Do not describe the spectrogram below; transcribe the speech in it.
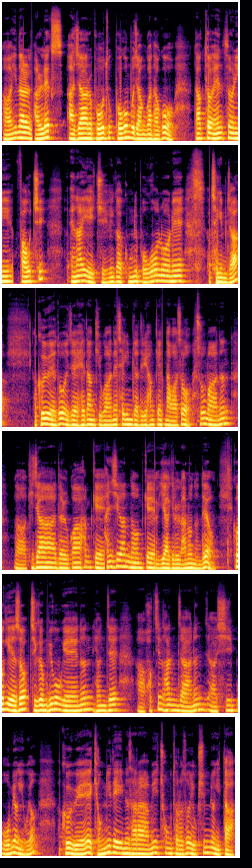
어, 이날 알렉스 아자르 보건부 장관하고 닥터 앤서니 파우치 NIH 그러니까 국립보건원의 책임자 그 외에도 이제 해당 기관의 책임자들이 함께 나와서 수많은 어, 기자들과 함께 1시간 넘게 그 이야기를 나눴는데요. 거기에서 지금 미국에는 현재 어, 확진 환자는 15명이고요. 그 외에 격리되어 있는 사람이 총 털어서 60명 있다.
